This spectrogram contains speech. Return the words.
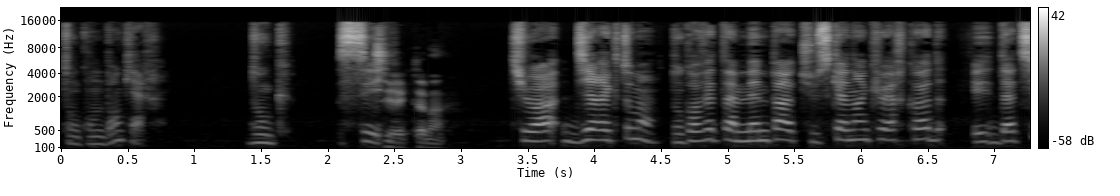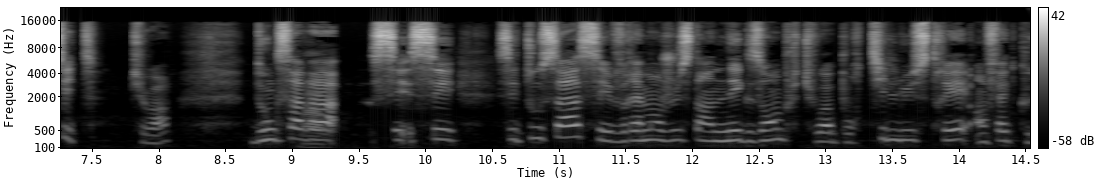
ton compte bancaire. Donc c'est directement. Tu vois, directement. Donc en fait, tu même pas, tu scannes un QR code et that's it, tu vois. Donc ça va, c'est c'est tout ça, c'est vraiment juste un exemple, tu vois, pour t'illustrer en fait que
